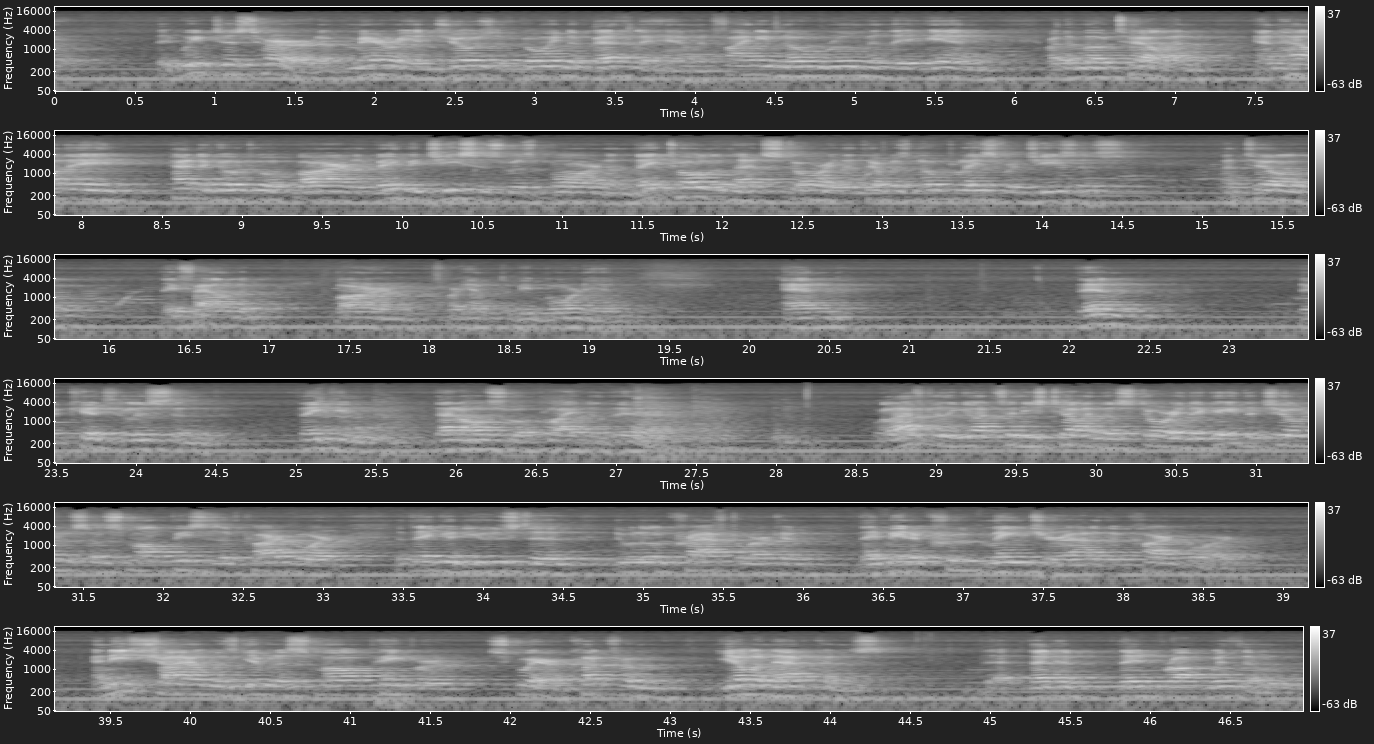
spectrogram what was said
that we've just heard of Mary and Joseph going to Bethlehem and finding no room in the inn or the motel and, and how they had to go to a barn and baby Jesus was born. And they told them that story that there was no place for Jesus until they found a barn for him to be born in. And then the kids listened, thinking that also applied to them. Well, after they got finished telling the story, they gave the children some small pieces of cardboard that they could use to do a little craft work, and they made a crude manger out of the cardboard. And each child was given a small paper square cut from yellow napkins that, that had, they had brought with them.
